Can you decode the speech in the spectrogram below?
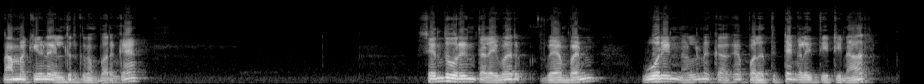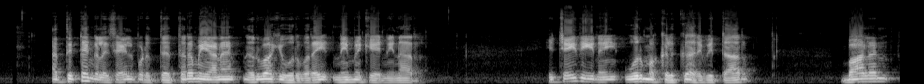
நம்ம கீழே எழுதிருக்கிறோம் பாருங்கள் செந்தூரின் தலைவர் வேம்பன் ஊரின் நலனுக்காக பல திட்டங்களை தீட்டினார். அத்திட்டங்களை செயல்படுத்த திறமையான நிர்வாகி ஒருவரை நியமிக்க எண்ணினார். இச்செய்தியினை ஊர் மக்களுக்கு அறிவித்தார். பாலன்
